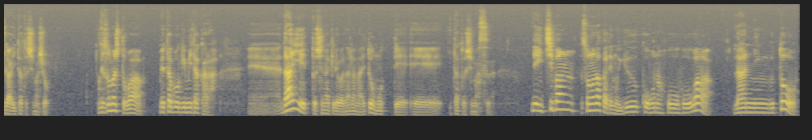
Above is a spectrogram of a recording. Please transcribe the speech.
んがいたとしましょう。で、その人はメタボ気味だから、えー、ダイエットしなければならないと思って、えー、いたとします。で、一番その中でも有効な方法は、ランニングと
